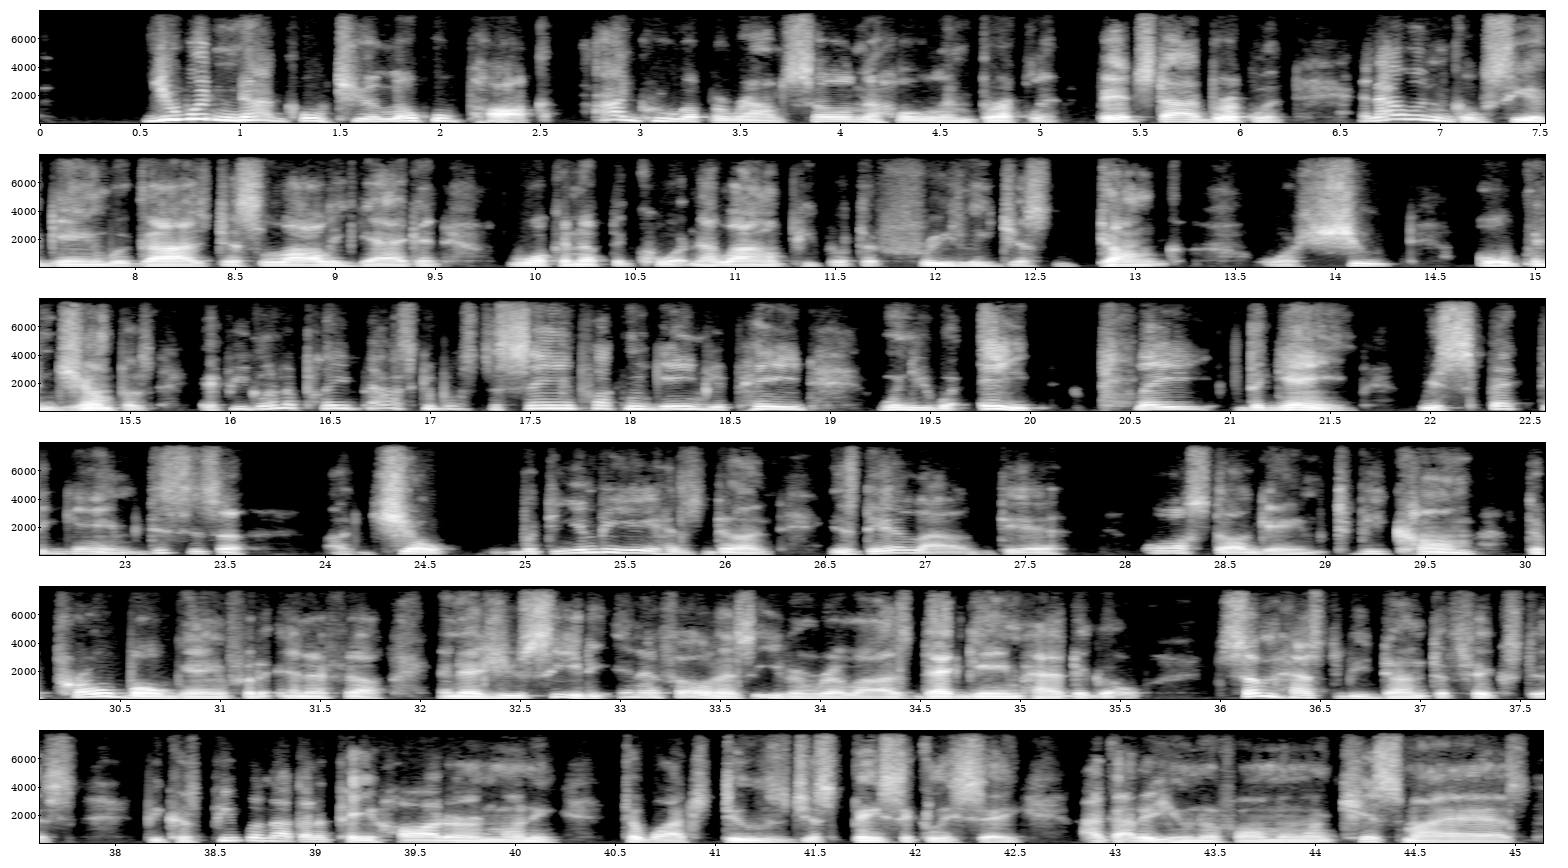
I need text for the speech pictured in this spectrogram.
you would not go to your local park. I grew up around Soul in the Hole in Brooklyn. Bed-Stuy, Brooklyn. And I wouldn't go see a game with guys just lollygagging, walking up the court and allowing people to freely just dunk or shoot open jumpers. If you're going to play basketball, it's the same fucking game you played when you were eight. Play the game, respect the game. This is a, a joke. What the NBA has done is they allowed their all Star game to become the Pro Bowl game for the NFL. And as you see, the NFL has even realized that game had to go. Something has to be done to fix this because people are not going to pay hard earned money to watch dudes just basically say, I got a uniform on, kiss my ass.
